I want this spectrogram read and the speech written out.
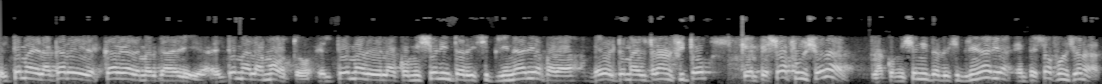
el tema de la carga y descarga de mercadería, el tema de las motos, el tema de la comisión interdisciplinaria para ver el tema del tránsito, que empezó a funcionar. La comisión interdisciplinaria empezó a funcionar.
